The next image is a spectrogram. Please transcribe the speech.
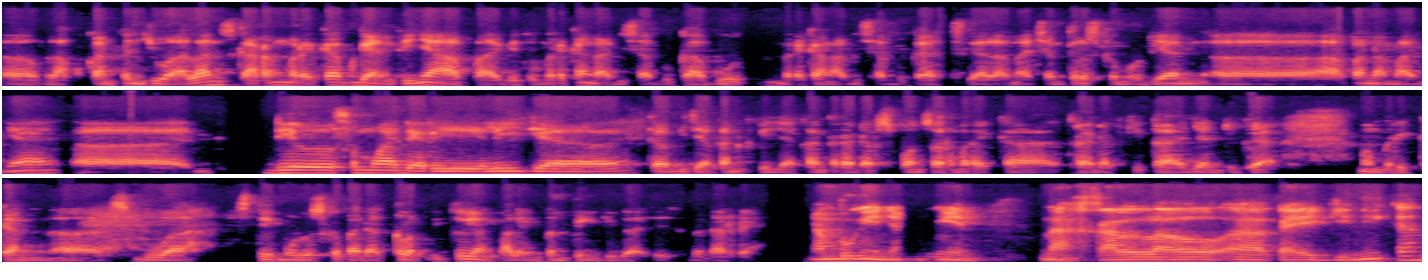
uh, melakukan penjualan sekarang mereka gantinya apa gitu mereka nggak bisa buka but mereka nggak bisa buka segala macam terus kemudian uh, apa namanya uh, deal semua dari liga, kebijakan-kebijakan terhadap sponsor mereka, terhadap kita, dan juga memberikan uh, sebuah stimulus kepada klub itu yang paling penting juga sih sebenarnya. Nyambungin, nyambungin. Nah kalau uh, kayak gini kan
